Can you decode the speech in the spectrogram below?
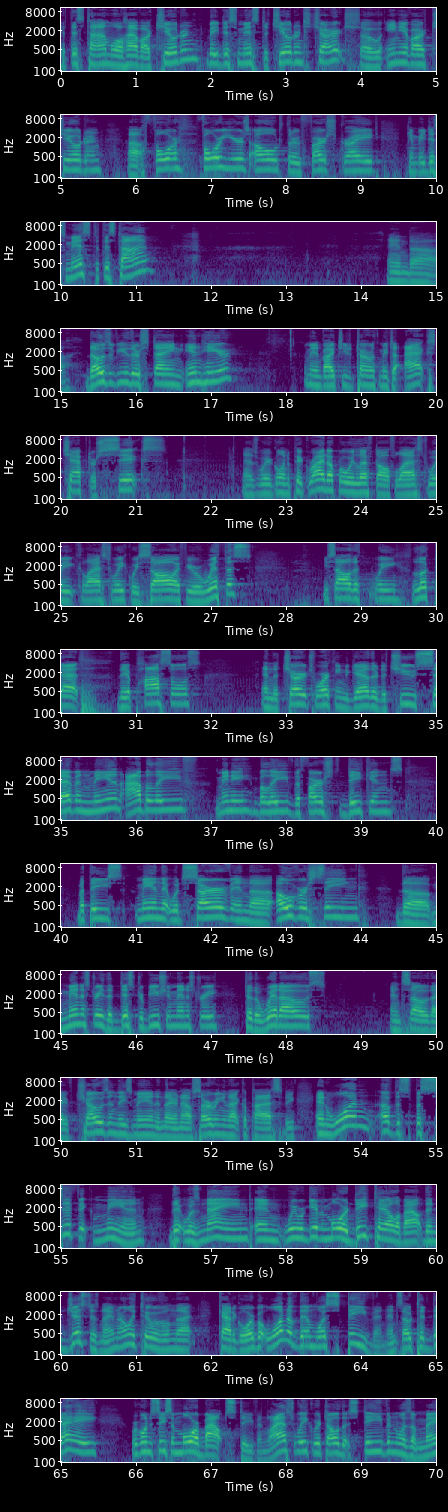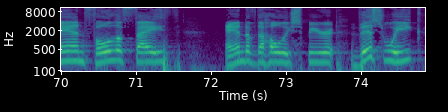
At this time, we'll have our children be dismissed to Children's Church. So, any of our children, uh, four, four years old through first grade, can be dismissed at this time. And uh, those of you that are staying in here, let me invite you to turn with me to Acts chapter 6 as we're going to pick right up where we left off last week. Last week we saw, if you were with us, you saw that we looked at the apostles and the church working together to choose seven men. I believe, many believe, the first deacons, but these men that would serve in the overseeing the ministry, the distribution ministry to the widows, and so they've chosen these men and they are now serving in that capacity. And one of the specific men that was named and we were given more detail about than just his name, there are only two of them in that category, but one of them was Stephen. And so today we're going to see some more about Stephen. Last week we are told that Stephen was a man full of faith and of the Holy Spirit. This week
